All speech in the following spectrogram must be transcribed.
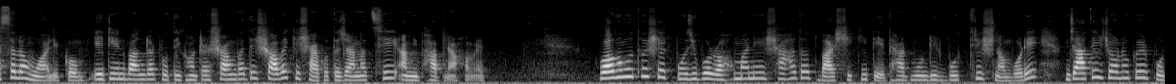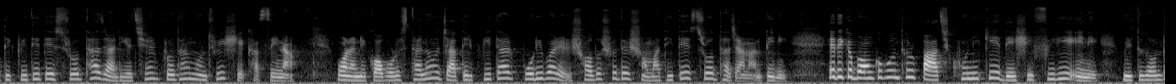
আসসালামু আলাইকুম। এটিএন বাংলার প্রতি ঘণ্টার সংবাদে সবাইকে স্বাগত জানাচ্ছি। আমি ভাবনা আহমেদ। বঙ্গবন্ধু শেখ মুজিবুর রহমানের শাহাদত বার্ষিকীতে ধানমন্ডির বত্রিশ নম্বরে জাতির জনকের প্রতিকৃতিতে শ্রদ্ধা জানিয়েছেন প্রধানমন্ত্রী শেখ হাসিনা। বনানী কবরস্থানেও জাতির পিতার পরিবারের সদস্যদের সমাধিতে শ্রদ্ধা জানান তিনি। এদিকে বঙ্গবন্ধুর পাঁচ খুনিকে দেশে ফিরিয়ে এনে মৃত্যুদণ্ড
